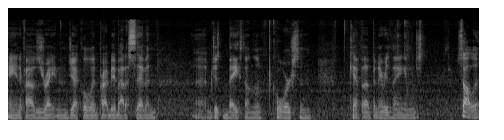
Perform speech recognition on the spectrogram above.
And if I was rating Jekyll, it'd probably be about a seven, um, just based on the course and kept up and everything, and just solid,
